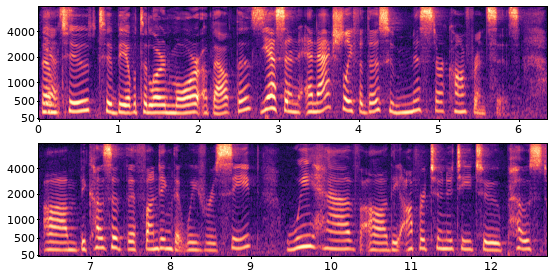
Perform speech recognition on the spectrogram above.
them yes. to to be able to learn more about this? Yes, and, and actually for those who missed our conferences, um, because of the funding that we've received, we have uh, the opportunity to post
